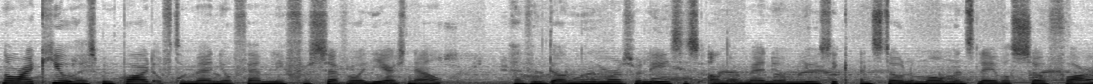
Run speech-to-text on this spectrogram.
Noraj Cue has been part of the Manual family for several years now, having done numerous releases on our Manual Music and Stolen Moments labels so far,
